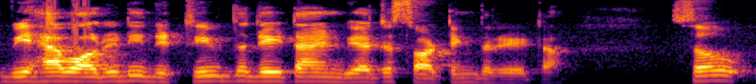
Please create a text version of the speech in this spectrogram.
we have already retrieved the data and we are just sorting the data. So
